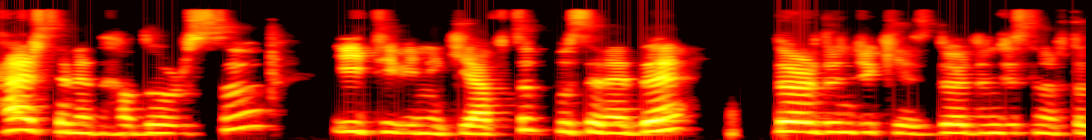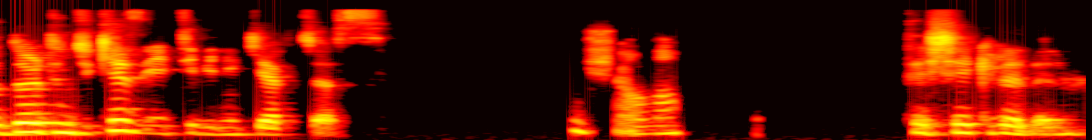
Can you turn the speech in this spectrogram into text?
her sene daha doğrusu e-twinning yaptık. Bu sene de dördüncü kez, dördüncü sınıfta dördüncü kez e-twinning yapacağız. İnşallah. Teşekkür ederim.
